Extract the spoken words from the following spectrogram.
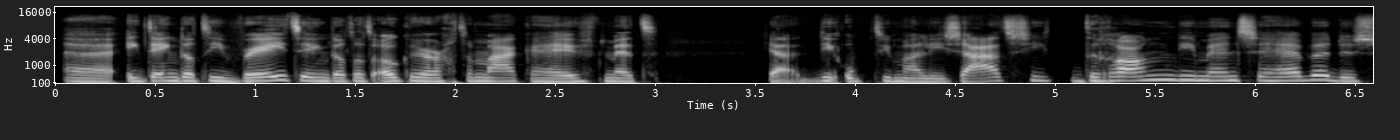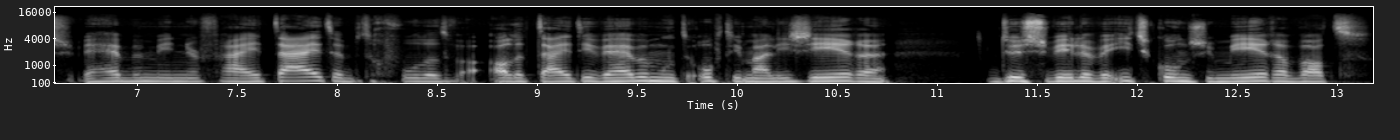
Eh, ik denk dat die rating dat het ook heel erg te maken heeft met ja, die optimalisatiedrang die mensen hebben. Dus we hebben minder vrije tijd, hebben het gevoel dat we alle tijd die we hebben moeten optimaliseren. Dus willen we iets consumeren wat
